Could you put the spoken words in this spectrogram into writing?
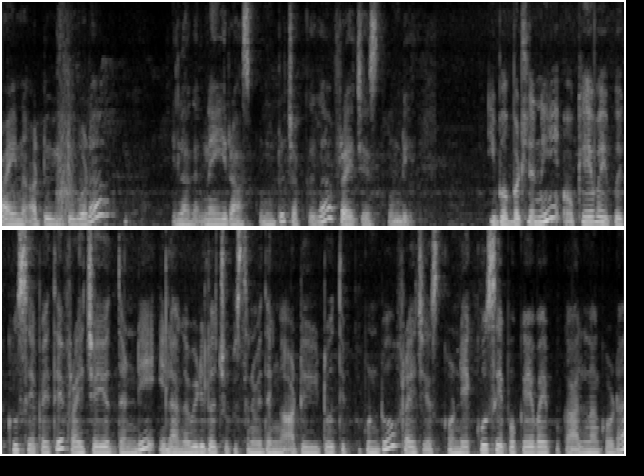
పైన అటు ఇటు కూడా ఇలాగ నెయ్యి రాసుకుంటూ చక్కగా ఫ్రై చేసుకోండి. ఈ బొబ్బట్లని ఒకే వైపు ఎక్కువసేపు అయితే ఫ్రై చేయొద్దండి. ఇలాగ వీడియోలో చూపిస్తున్న విధంగా అటు ఇటు తిప్పుకుంటూ ఫ్రై చేసుకోండి. ఎక్కువసేపు ఒకే వైపు కాలినా కూడా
